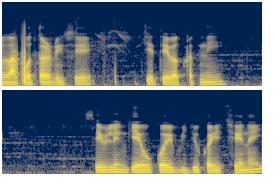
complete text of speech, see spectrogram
કલા કોતરણી છે જે તે વખતની શિવલિંગ કે એવું કોઈ બીજું કંઈ છે નહીં.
